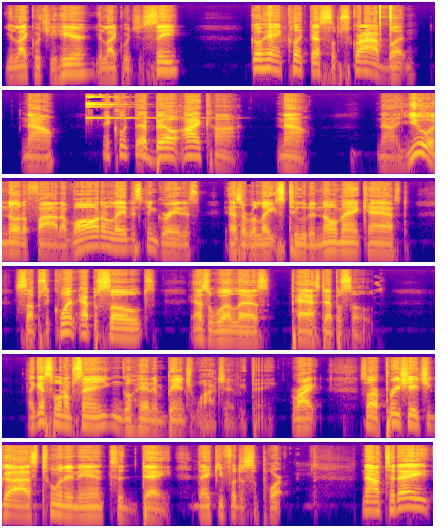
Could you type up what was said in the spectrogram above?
you like what you hear, you like what you see, go ahead and click that subscribe button now and click that bell icon now. Now you are notified of all the latest and greatest as it relates to the Nomad Cast, subsequent episodes, as well as past episodes. I guess what I'm saying, you can go ahead and binge watch everything, right? So I appreciate you guys tuning in today. Thank you for the support. Now, today,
